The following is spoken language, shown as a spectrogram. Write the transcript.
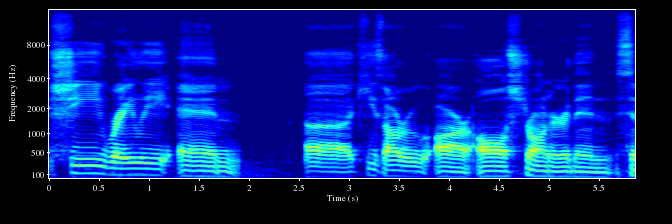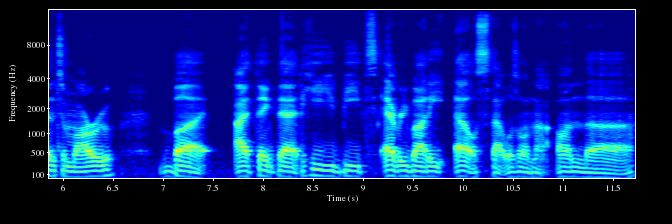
she Rayleigh and uh, Kizaru are all stronger than Sentomaru, but I think that he beats everybody else that was on the on the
